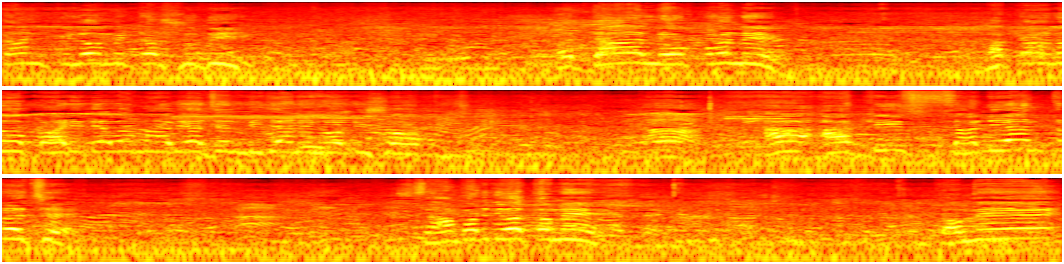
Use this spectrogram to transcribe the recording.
ત્રણ કિલોમીટર સુધી બધા લોકોને મકાનો પાડી દેવામાં આવ્યા છે બીજાને નોટિસો આપી છે. આ આખી ષડયંત્ર છે. સાંભળજો તમે. તમે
